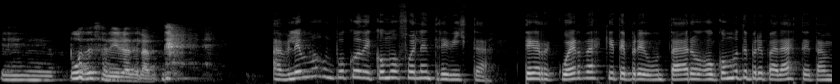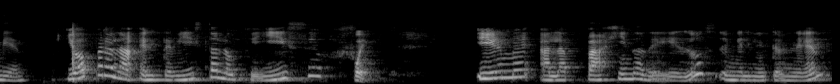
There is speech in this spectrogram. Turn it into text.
eh, pude salir adelante. Hablemos un poco de cómo fue la entrevista. ¿Te recuerdas que te preguntaron o cómo te preparaste también? Yo para la entrevista lo que hice fue irme a la página de ellos en el internet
